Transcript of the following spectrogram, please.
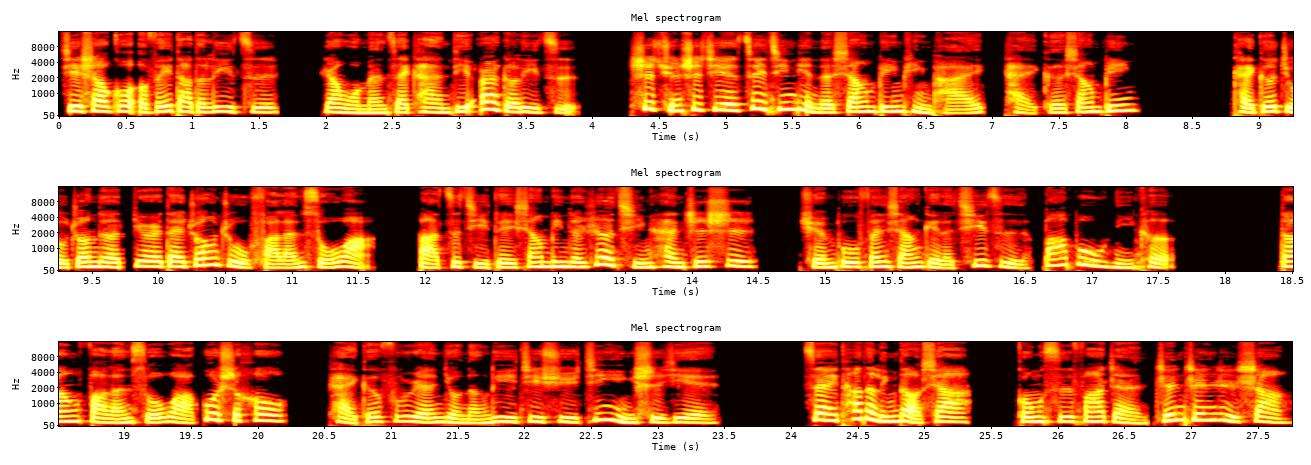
介绍过 Aveda 的例子，让我们再看第二个例子，是全世界最经典的香槟品牌凯歌香槟。凯歌酒庄的第二代庄主法兰索瓦，把自己对香槟的热情和知识。全部分享给了妻子巴布尼可。当法兰索瓦过世后，凯歌夫人有能力继续经营事业。在他的领导下，公司发展蒸蒸日上。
